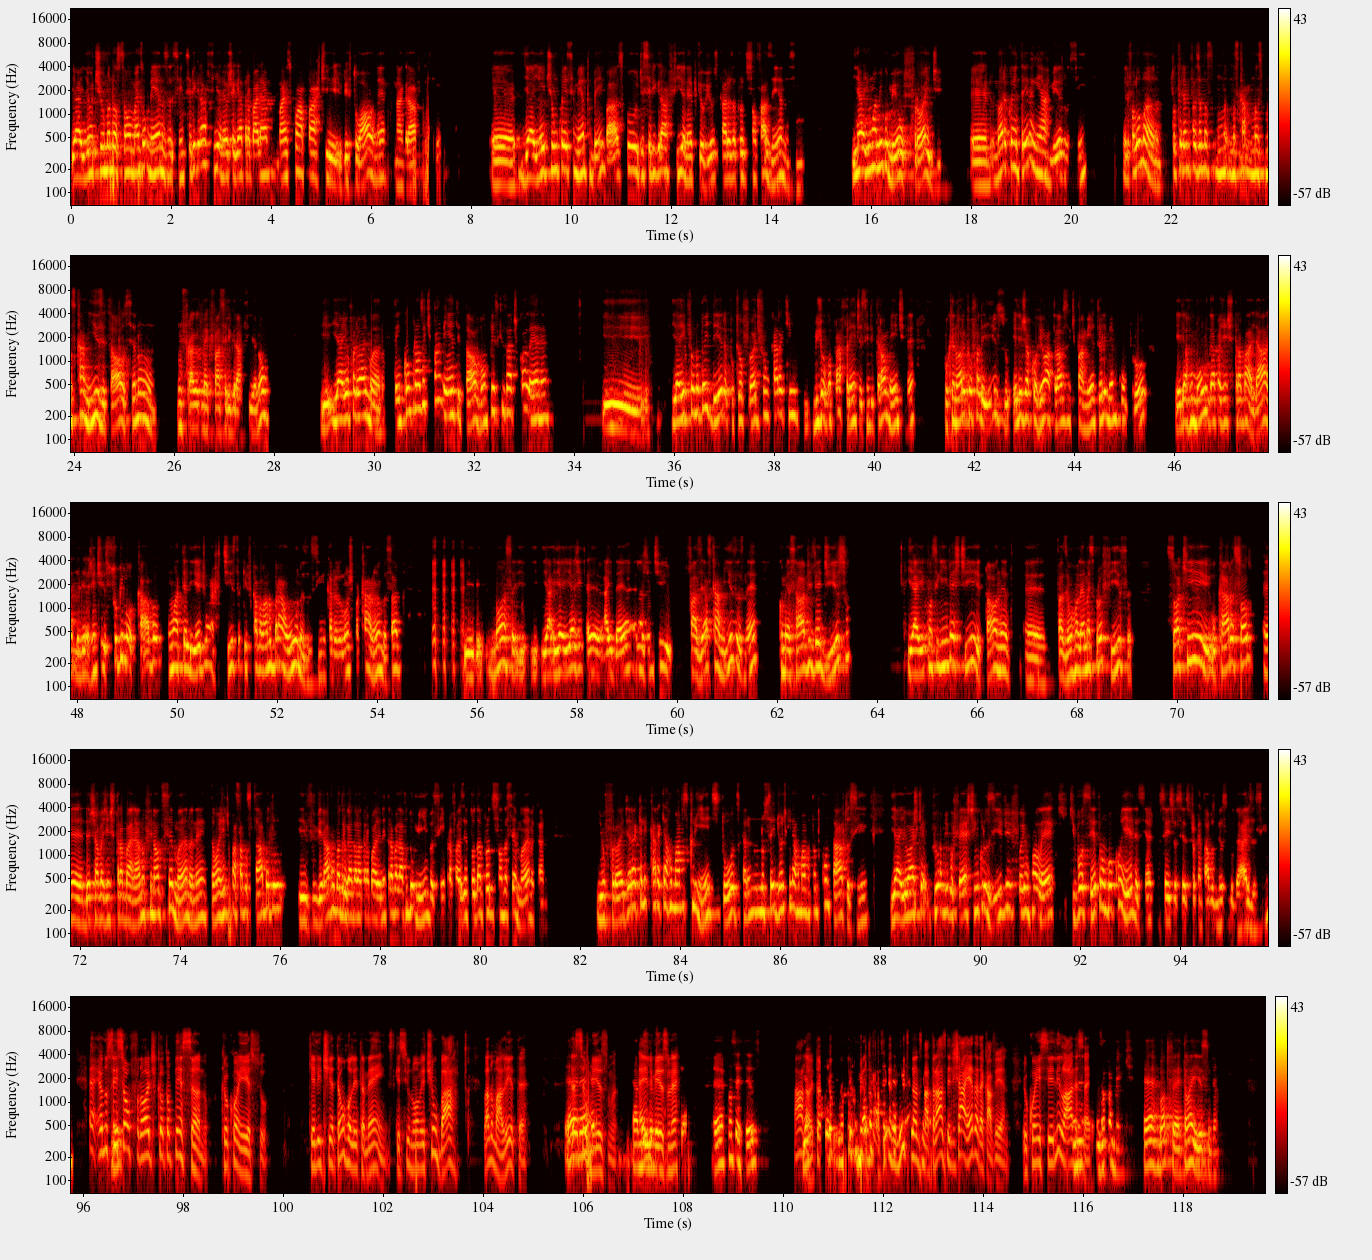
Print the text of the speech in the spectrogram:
E aí eu tinha uma noção mais ou menos assim de serigrafia, né? Eu cheguei a trabalhar mais com a parte virtual, né, na gráfica. É, e aí eu tinha um conhecimento bem básico de serigrafia, né? Porque eu vi os caras da produção fazendo, assim. E aí um amigo meu, Freud, é, na hora que eu entrei na Guiar mesmo, assim, ele falou, mano, tô querendo fazer umas, umas, umas, umas camisas e tal, você não, não fraga como é que faz serigrafia, não? E, e aí eu falei, ai, mano, tem que comprar uns equipamentos e tal, vamos pesquisar de qual é, né? E, e aí foi uma doideira, porque o Freud foi um cara que me jogou pra frente, assim, literalmente, né? Porque na hora que eu falei isso, ele já correu atrás do equipamento, ele mesmo comprou, ele arrumou um lugar para a gente trabalhar, ele, a gente sublocava um ateliê de um artista que ficava lá no Braunas, assim, cara, era longe pra caramba, sabe? E, nossa, e, e, e aí a, gente, é, a ideia era a gente fazer as camisas, né? Começar a viver disso e aí conseguir investir e tal, né? É, fazer um rolê mais profissa. Só que o cara só é, deixava a gente trabalhar no final de semana, né? Então a gente passava o sábado e virava madrugada lá trabalhando e trabalhava domingo, assim, para fazer toda a produção da semana, cara. E o Freud era aquele cara que arrumava os clientes todos, cara. Eu não sei de onde que ele arrumava tanto contato, assim. E aí eu acho que, que o Amigo Fest, inclusive, foi um rolê que, que, você trombou com ele, assim. Não sei se vocês frequentavam os mesmos lugares, assim. É, eu não sei e... se é o Freud que eu tô pensando, que eu conheço que ele tinha até um rolê também, esqueci o nome, ele tinha um bar lá no Maleta. É, Deve ser o mesmo. É, é ele mesmo, né? É, com certeza. Ah, não. Então, eu, eu, eu caverna, muitos anos atrás, ele já era da caverna. Eu conheci ele lá nessa é, época. Exatamente. É, bota fé. Então é isso, né?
